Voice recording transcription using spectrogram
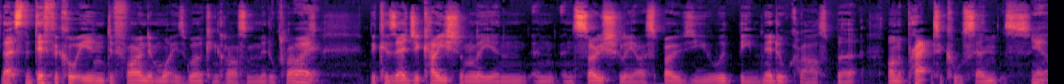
that's the difficulty in defining what is working class and middle class. Right. Because educationally and, and, and socially, I suppose you would be middle class, but on a practical sense, yeah.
